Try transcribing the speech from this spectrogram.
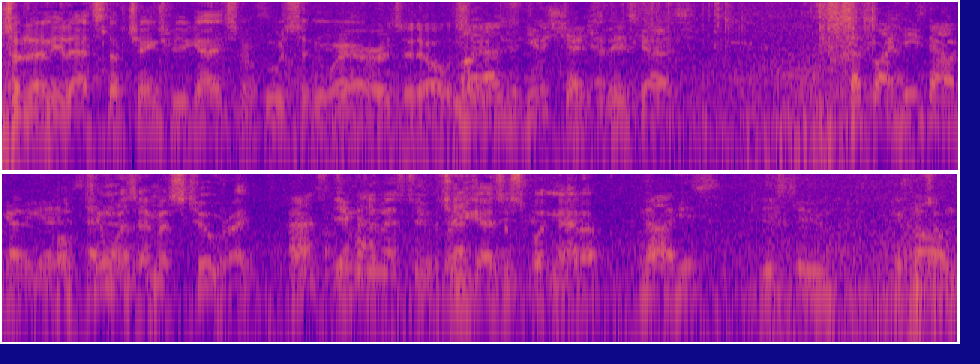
So did any of that stuff change for you guys? So who was sitting where, or is it all the same? Well, same? that was a huge change for these guys. That's why he's now got to get it. Oh, his Tim was. MS2, right? Huh? Jim was MS2. So you guys are splitting that up? No, he's these two. Nicole and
